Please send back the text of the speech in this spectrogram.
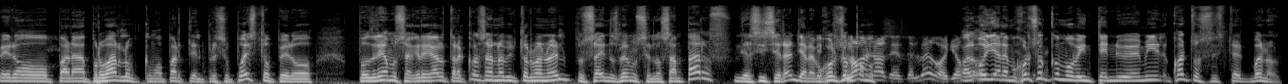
pero para aprobarlo como parte del presupuesto, pero podríamos agregar otra cosa, ¿no, Víctor Manuel? Pues ahí nos vemos en los amparos y así serán, y a lo mejor son como... No, desde luego. Yo oye, a lo mejor son como 29 mil, ¿cuántos? Este, bueno,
